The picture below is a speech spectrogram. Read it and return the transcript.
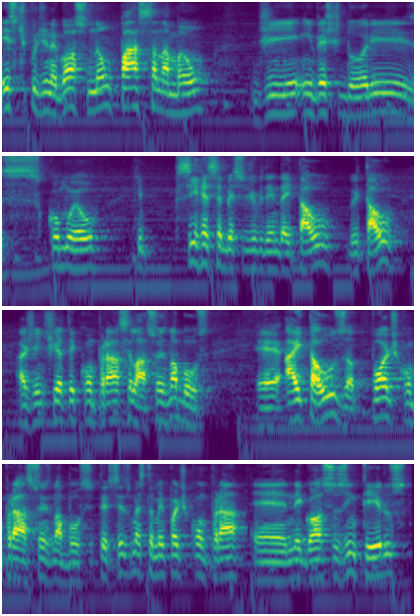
esse tipo de negócio não passa na mão de investidores como eu, que se recebesse o dividendo da Itaú, do Itaú, a gente ia ter que comprar, sei lá, ações na bolsa. É, a Itaúsa pode comprar ações na bolsa de terceiros, mas também pode comprar é, negócios inteiros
